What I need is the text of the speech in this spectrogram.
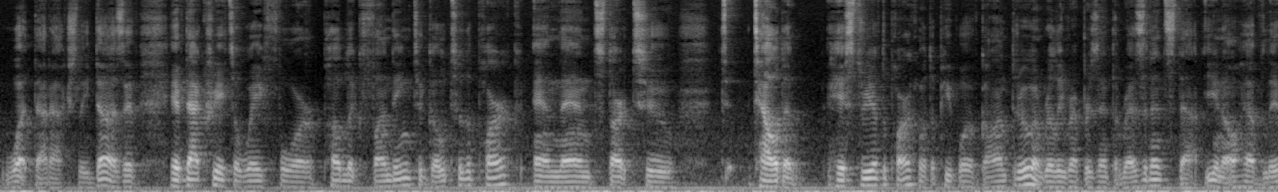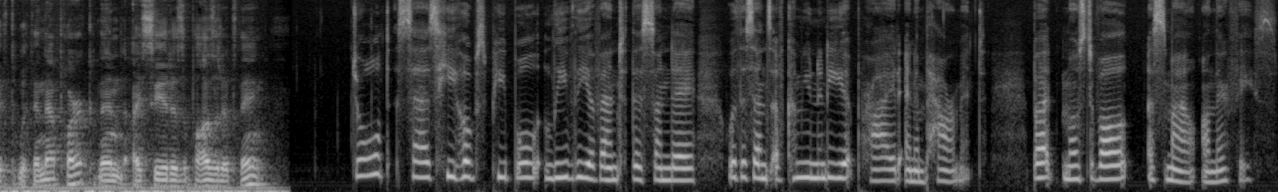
what that actually does. If if that creates a way for public funding to go to the park and then start to t- tell the history of the park what the people have gone through and really represent the residents that you know have lived within that park, then I see it as a positive thing. Jolt says he hopes people leave the event this Sunday with a sense of community, pride, and empowerment, but most of all, a smile on their face.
